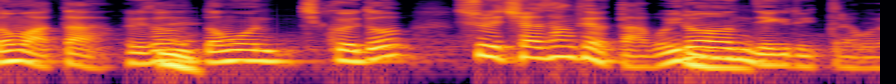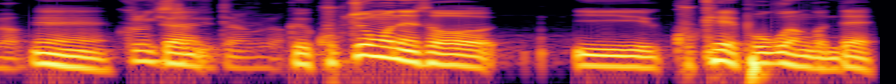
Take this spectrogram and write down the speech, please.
넘어왔다. 그래서 네. 넘어온 직후에도 술에 취한 상태였다. 뭐 이런 얘기도 있더라고요. 예. 그런 기사도 있더라고요. 그 국정원에서 이 국회에 보고한 건데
